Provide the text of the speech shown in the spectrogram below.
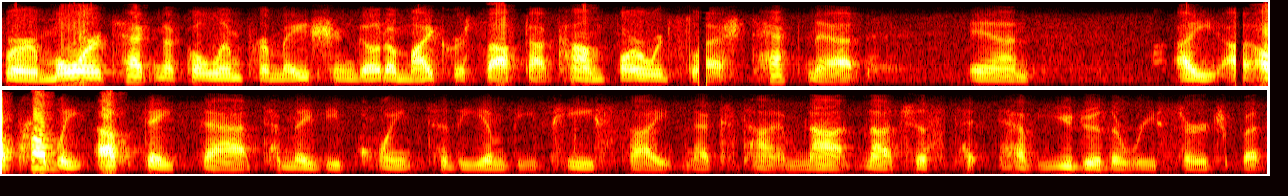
for more technical information, go to Microsoft.com forward slash TechNet. And I, I'll probably update that to maybe point to the MVP site next time, not, not just have you do the research, but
